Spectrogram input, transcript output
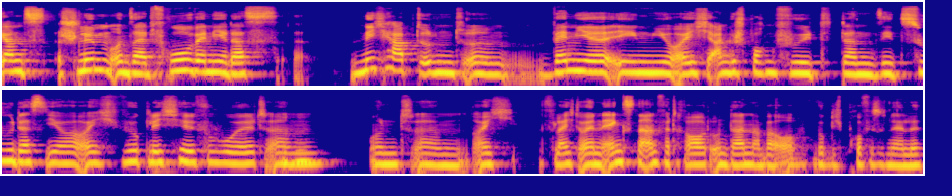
ganz schlimm und seid froh, wenn ihr das nicht habt und äh, wenn ihr irgendwie euch angesprochen fühlt, dann seht zu, dass ihr euch wirklich Hilfe holt ähm, mhm. und ähm, euch vielleicht euren Ängsten anvertraut und dann aber auch wirklich professionelle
